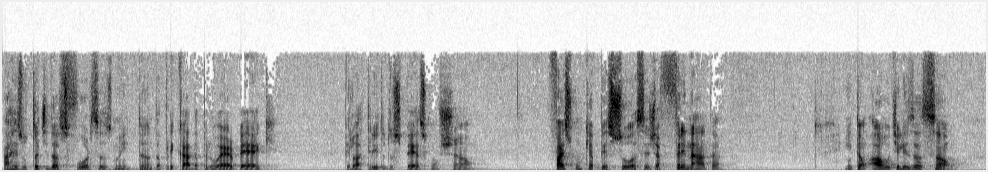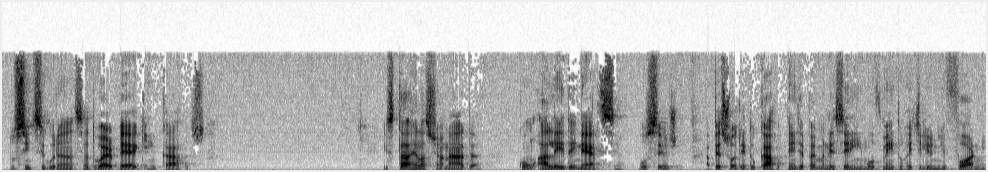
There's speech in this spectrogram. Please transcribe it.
A resultante das forças, no entanto, aplicada pelo airbag, pelo atrito dos pés com o chão, faz com que a pessoa seja frenada. Então, a utilização do cinto de segurança, do airbag em carros, está relacionada com a lei da inércia, ou seja, a pessoa dentro do carro tende a permanecer em movimento retilíneo uniforme,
